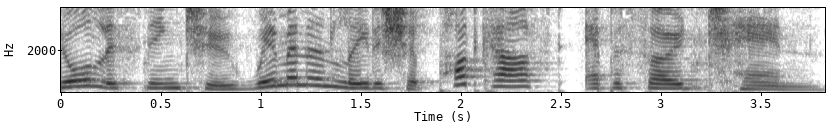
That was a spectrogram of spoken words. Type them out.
You're listening to Women in Leadership Podcast, Episode 10.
